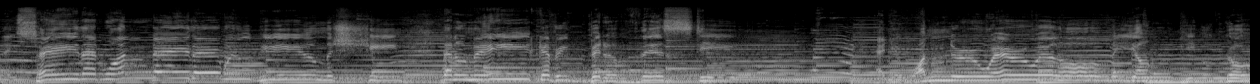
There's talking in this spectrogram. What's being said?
They say that one day there will be a machine that'll make every bit of this steel. And you wonder where will all the young people go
